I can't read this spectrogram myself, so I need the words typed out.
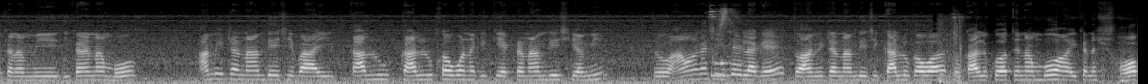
এখানে আমি এখানে নামবো। আমি এটার নাম দিয়েছি ভাই কালু কালু কাওয়া নাকি কি একটা নাম দিয়েছি আমি? তো আমার কাছে এটাই লাগে। তো আমি এটার নাম দিয়েছি কালু কাওয়া। তো কালু কাওয়াতে নামবো। এখানে সব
